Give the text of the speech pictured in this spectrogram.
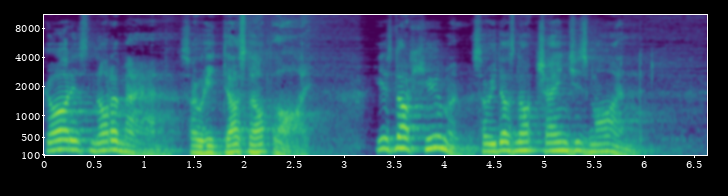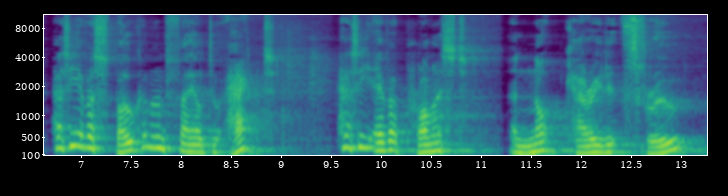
God is not a man, so he does not lie. He is not human, so he does not change his mind. Has he ever spoken and failed to act? Has he ever promised and not carried it through?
